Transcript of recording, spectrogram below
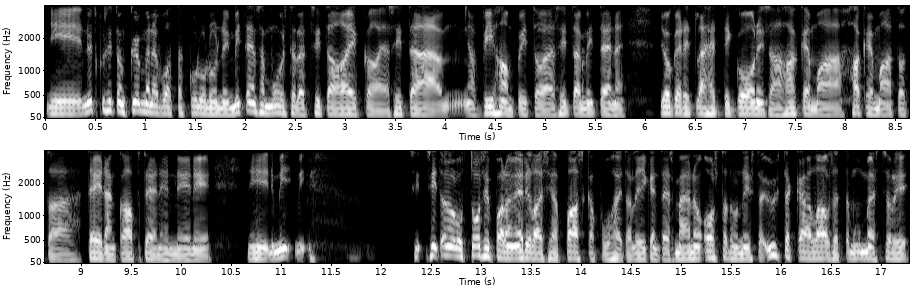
niin nyt kun siitä on kymmenen vuotta kulunut, niin miten sä muistelet sitä aikaa ja sitä vihanpitoa ja sitä, miten jokerit lähetti Goonisaa hakemaan, hakemaan tota teidän kapteenin, niin, niin, niin mi, siitä on ollut tosi paljon erilaisia paskapuheita liikenteessä. Mä en ole ostanut niistä yhtäkään lausetta. Mun mielestä se oli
